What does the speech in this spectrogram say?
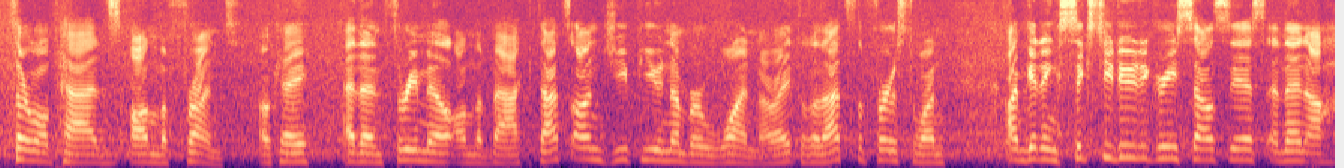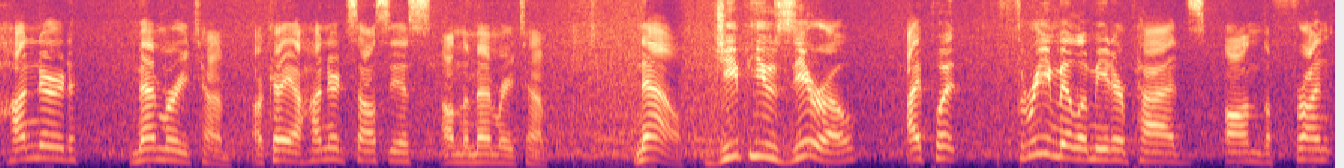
thermal pads on the front, okay? And then 3 mil on the back. That's on GPU number 1, all right? So that's the first one. I'm getting 62 degrees Celsius and then 100 memory temp, okay? 100 Celsius on the memory temp. Now, GPU 0, I put 3 millimeter pads on the front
